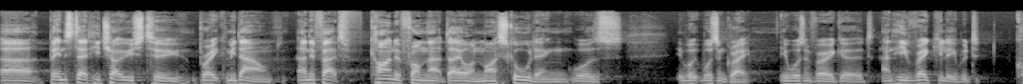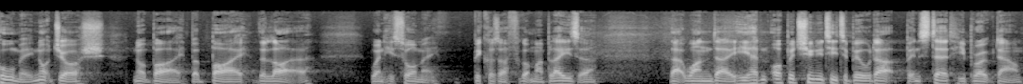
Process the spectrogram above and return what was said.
uh, but instead he chose to break me down. And in fact, kind of from that day on, my schooling was, it w- wasn't great. It wasn't very good. And he regularly would call me, not Josh, not Bye, but Bye the liar when he saw me because I forgot my blazer that one day. He had an opportunity to build up, but instead he broke down.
